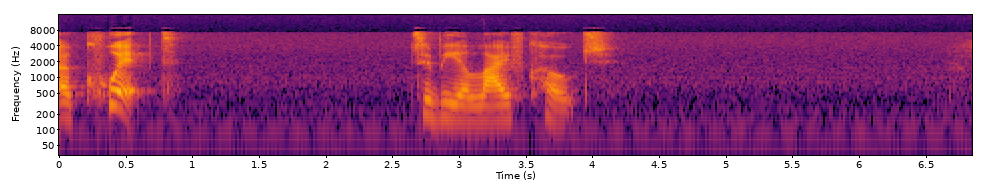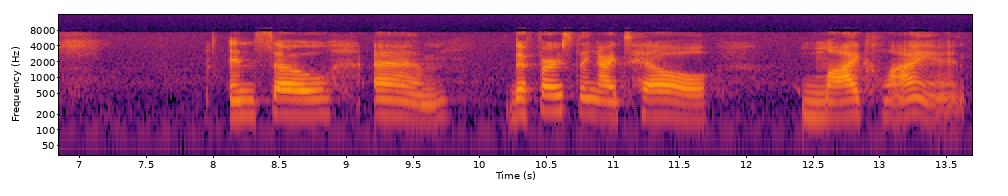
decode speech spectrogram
equipped to be a life coach. And so, um, the first thing I tell my clients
